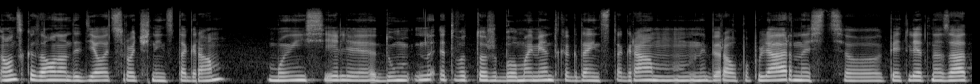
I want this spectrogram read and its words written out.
Он сказал, надо делать срочный Инстаграм мы сели, дум... ну, это вот тоже был момент, когда Инстаграм набирал популярность. Э, пять лет назад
